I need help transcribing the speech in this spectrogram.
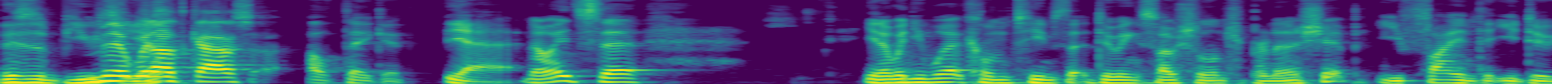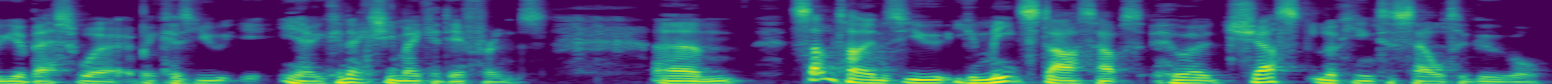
This is a beauty. milk yeah. without cows. I'll take it. Yeah, no, it's uh, you know when you work on teams that are doing social entrepreneurship, you find that you do your best work because you you know you can actually make a difference. Um, sometimes you you meet startups who are just looking to sell to Google.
